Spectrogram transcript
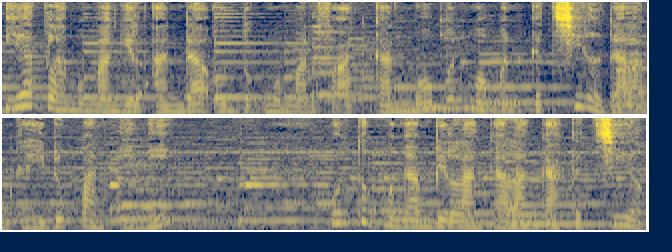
Ia telah memanggil Anda untuk memanfaatkan momen-momen kecil dalam kehidupan ini untuk mengambil langkah-langkah kecil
